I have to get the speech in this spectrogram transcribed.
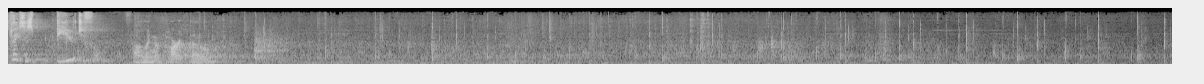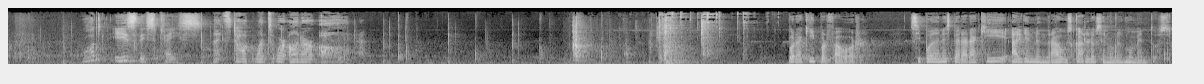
Place is beautiful. Falling apart, though. What is this place? Let's talk once we're on our own. Por aquí, por favor. Si pueden esperar aquí, alguien vendrá a buscarlos en unos momentos.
